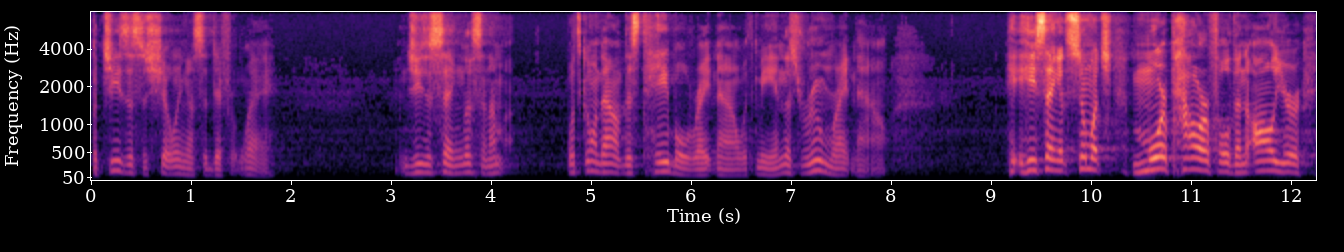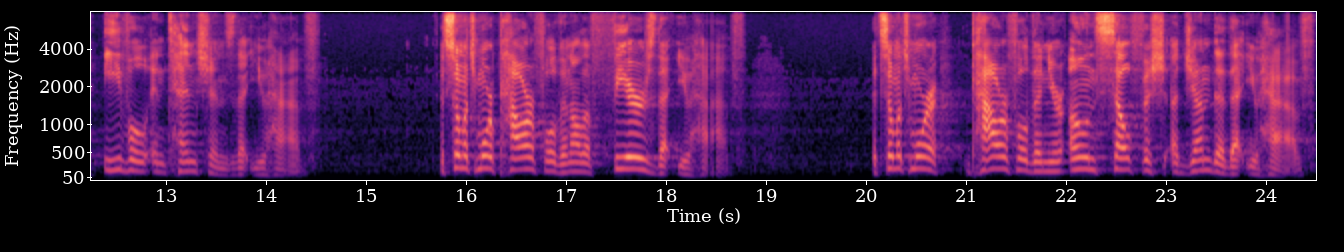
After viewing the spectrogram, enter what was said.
But Jesus is showing us a different way. And Jesus is saying, listen, I'm, what's going down at this table right now with me, in this room right now? He's saying it's so much more powerful than all your evil intentions that you have. It's so much more powerful than all the fears that you have. It's so much more powerful than your own selfish agenda that you have.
